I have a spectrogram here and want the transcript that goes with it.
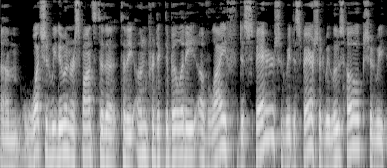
Um, what should we do in response to the to the unpredictability of life? Despair? Should we despair? Should we lose hope? Should we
